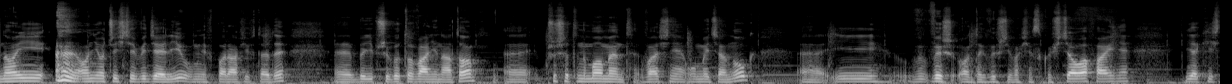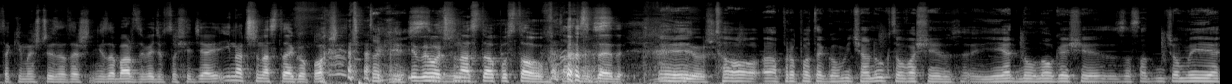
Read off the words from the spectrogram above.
No i oni oczywiście wiedzieli, u mnie w parafii wtedy, e, byli przygotowani na to. E, Przyszedł ten moment właśnie umycia nóg e, i wy- wysz, on tak wyszli właśnie z kościoła fajnie. Jakiś taki mężczyzna też nie za bardzo wiedział, co się dzieje i na 13 poszedł. Tak jest. I było 13 apostołów wtedy. E, Już. To a propos tego mycia nóg, to właśnie jedną nogę się zasadniczo myje,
